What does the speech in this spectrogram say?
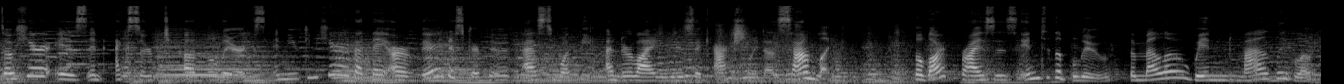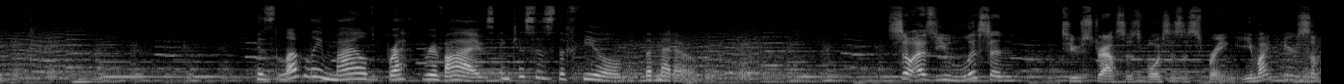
So here is an excerpt of the lyrics, and you can hear that they are very descriptive as to what the underlying music actually does sound like. The lark rises into the blue, the mellow wind mildly blowing. His lovely mild breath revives and kisses the field, the meadow. So, as you listen to Strauss's Voices of Spring, you might hear some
